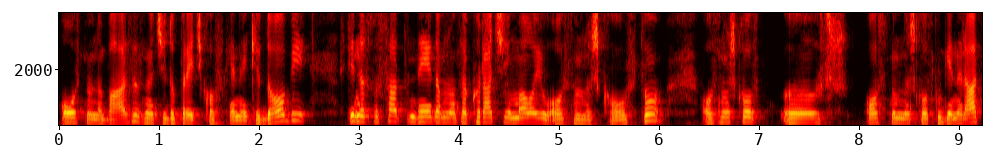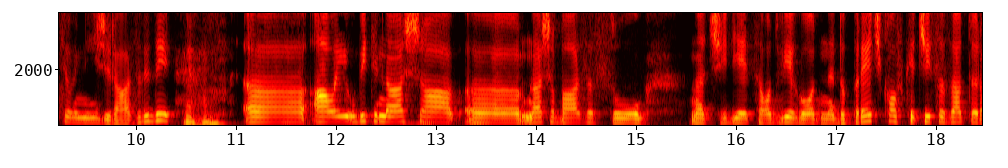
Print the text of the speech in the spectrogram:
osnovna baza, znači do predškolske neke dobi. S tim da smo sad nedavno zakoračili malo i u osnovno školstvo, osnovno školsku, osnovno školsku generaciju, ovi niži razredi. E, ali u biti naša, e, naša baza su znači djeca od dvije godine do predškolske, čisto zato jer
